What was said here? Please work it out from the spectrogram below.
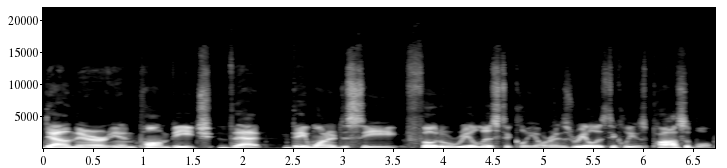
down there in Palm Beach that they wanted to see photorealistically or as realistically as possible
